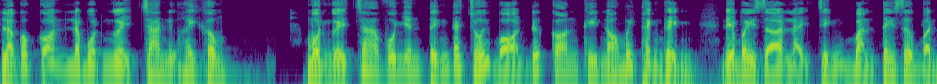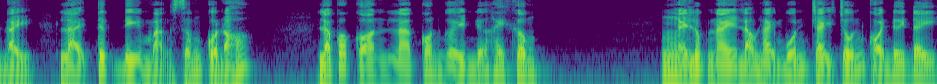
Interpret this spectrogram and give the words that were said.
Là có còn là một người cha nữa hay không? Một người cha vô nhân tính đã chối bỏ đứa con khi nó mới thành hình, để bây giờ lại chính bàn tay dơ bẩn này lại tức đi mạng sống của nó. Lão có còn là con người nữa hay không? Ngay lúc này lão lại muốn chạy trốn khỏi nơi đây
